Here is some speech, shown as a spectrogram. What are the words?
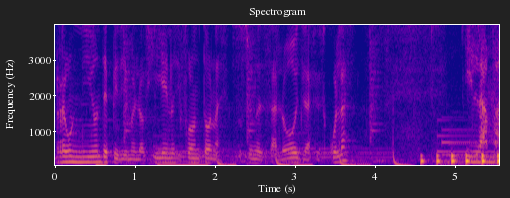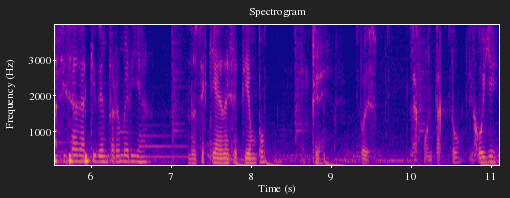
reunión de epidemiología y nos fueron todas las instituciones de salud y de las escuelas. Y la maciza de aquí de enfermería, no sé quién en ese tiempo, pues la contactó. Le dijo, oye,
